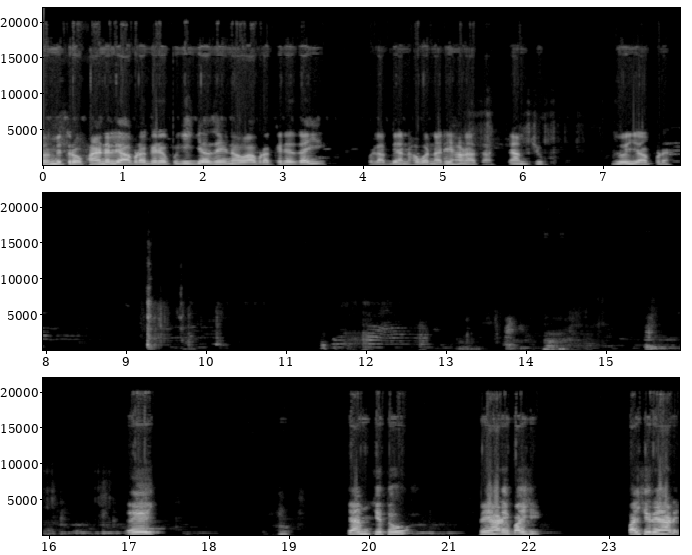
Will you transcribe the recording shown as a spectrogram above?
તો મિત્રો ફાઇનલી આપણા ઘરે પૂગી ગયા છે ને હવે આપણા ઘરે જઈ ઓલા બેન હવાના રેહાણા હતા. કેમ ચૂક જોઈએ આપણે. એ, કેમ કીધું રેહાણી પાછી. પાછી રેહાણી.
